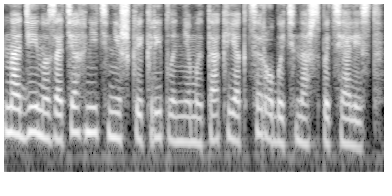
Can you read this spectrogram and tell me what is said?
Надійно затягніть ніжки кріпленнями так, як це робить наш спеціаліст.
